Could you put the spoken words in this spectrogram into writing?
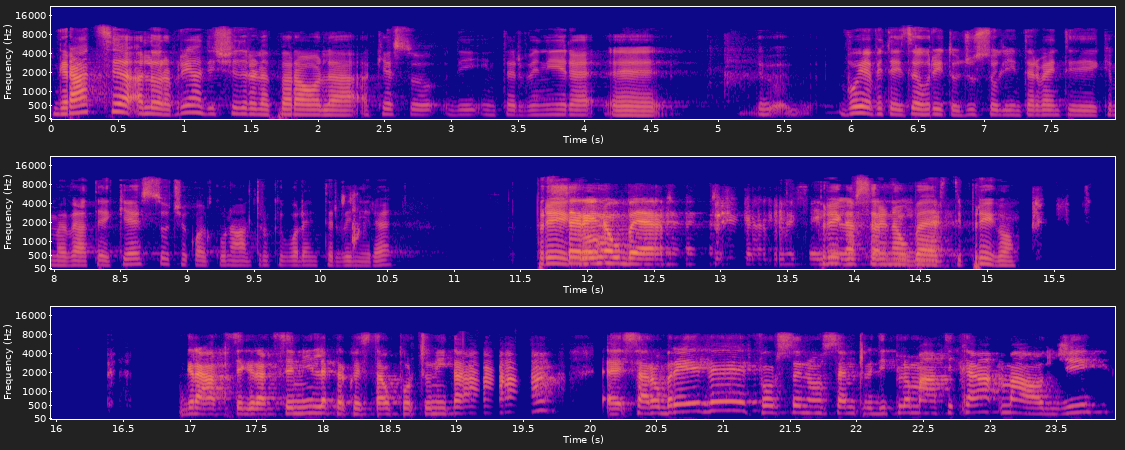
Grazie. Allora, prima di cedere la parola, ha chiesto di intervenire. Eh, voi avete esaurito giusto gli interventi che mi avevate chiesto? C'è qualcun altro che vuole intervenire? Prego. Serena Uberti. Prego, Serena Uberti, prego. Grazie, grazie mille per questa opportunità Eh, sarò breve, forse non sempre diplomatica, ma oggi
